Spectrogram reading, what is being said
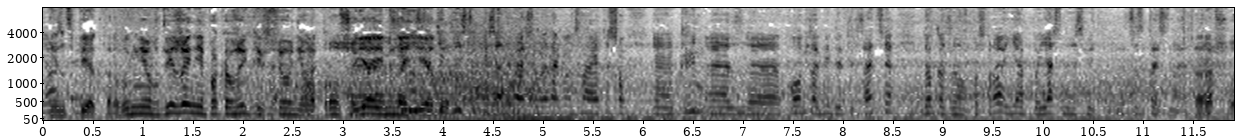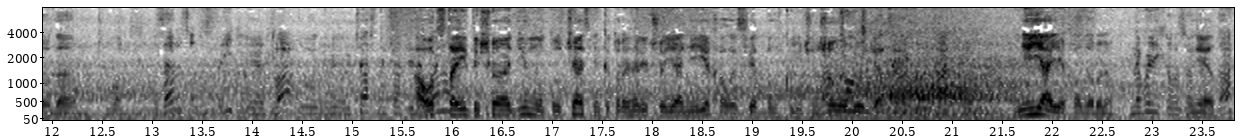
я вас- инспектор, вы мне в движении покажите Движение, все, не так? вопрос, что Е, я именно згідно еду. статті 251, ви так ви знаєте, що е, крім е, з- е, фото, відеофіксація, доказами по справі є пояснення свідків. Ви це теж знаєте. так? Хорошо, да. Вот. Зараз от стоїть е, два е, учасника. біля А вот мене. стоит еще один вот участник, который говорит, что я не ехал и свет был включен. Ви Что вы в будете зовсім не оценивать? їхали, так? Не я ехал за рулем. Не виїхали за Нет. рулем, так?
